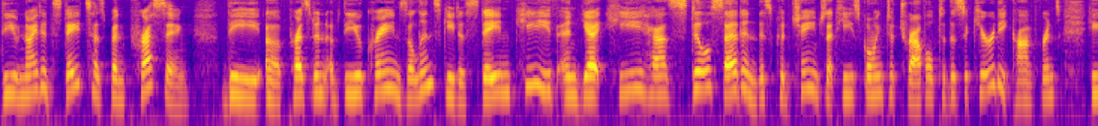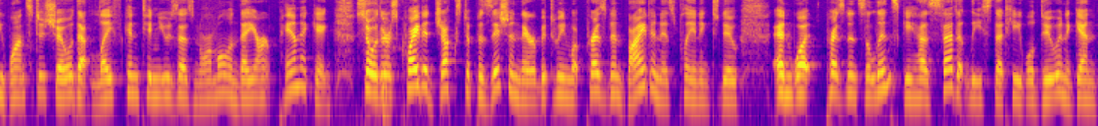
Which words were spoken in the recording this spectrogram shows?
the United States has been pressing the uh, president of the Ukraine, Zelensky, to stay in Kiev. And yet he has still said, and this could change, that he's going to travel to the security conference. He wants to show that life continues as normal and they aren't panicking. So there's quite a juxtaposition there between what President Biden is planning to do and what President Zelensky has said, at least, that he will do. And again,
